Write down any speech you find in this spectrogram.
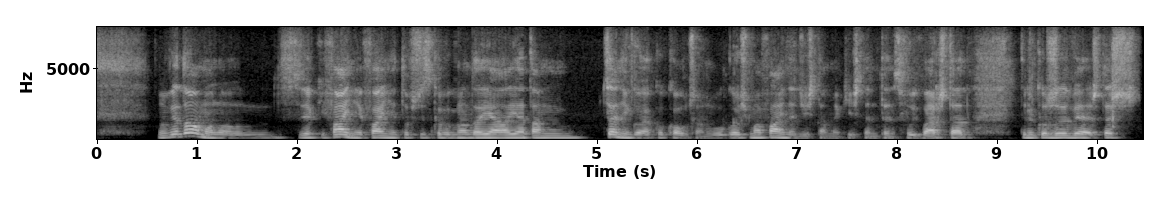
no wiadomo, no, jaki fajnie, fajnie to wszystko wygląda, ja, ja tam cenię go jako coacha, no bo gość ma fajne gdzieś tam jakiś ten, ten swój warsztat, tylko że wiesz, też,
